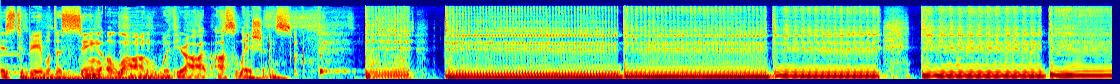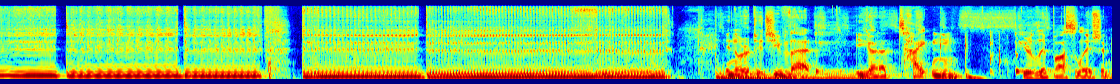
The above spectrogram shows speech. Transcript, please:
is to be able to sing along with your oscillations. In order to achieve that, you gotta tighten your lip oscillation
